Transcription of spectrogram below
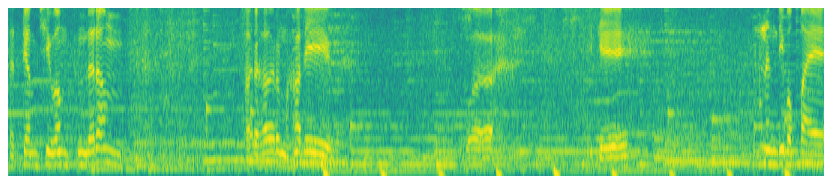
सत्यम शिवम सुंदरम हर हर महादेव। व इथे नंदी बाप्पा आहे।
